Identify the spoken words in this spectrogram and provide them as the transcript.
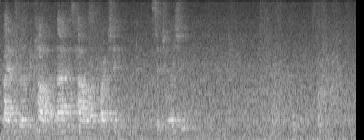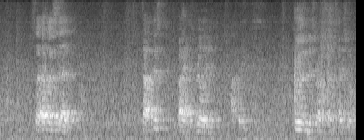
debate has really become, and that is how we're approaching the situation. So as I said, that this debate is really, I think, through the misrepresentation of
